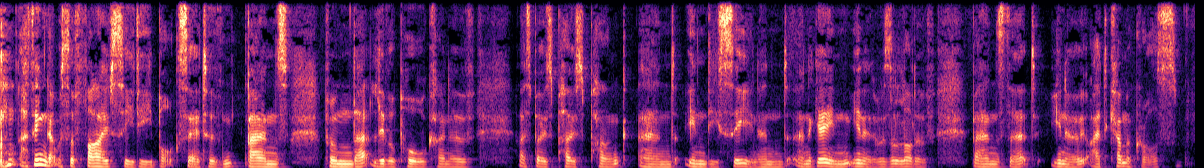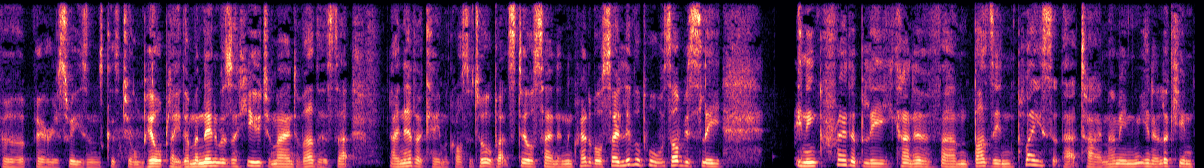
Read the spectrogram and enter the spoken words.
I think that was the five CD box set of bands from that Liverpool kind of I suppose, post punk and indie scene. And and again, you know, there was a lot of bands that you know I'd come across for various reasons because John Peel played them, and then there was a huge amount of others that I never came across at all, but still sounded incredible. So Liverpool was obviously an incredibly kind of um, buzzing place at that time. I mean, you know, looking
